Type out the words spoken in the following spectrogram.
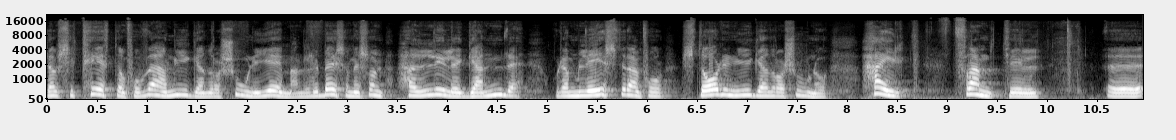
de siterte den for hver ny generasjon i Jemen. Det ble som en sånn hellig legende. Og de leste den for stadig nye generasjoner, helt frem til eh,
